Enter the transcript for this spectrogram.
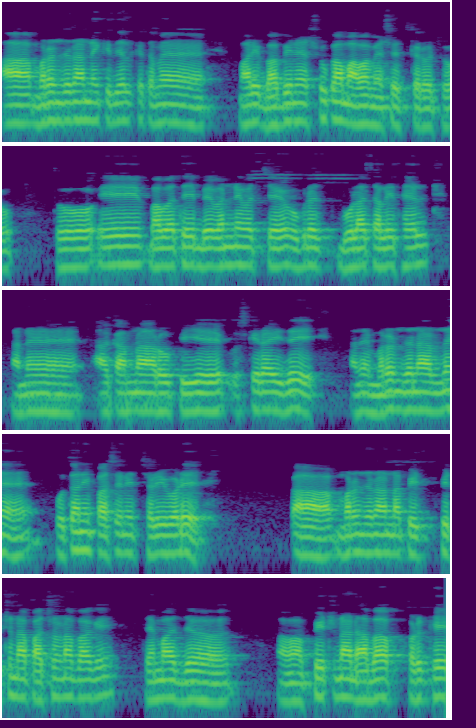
આ મરણજનારને કીધેલ કે તમે મારી ભાભીને શું કામ આવા મેસેજ કરો છો? તો એ બાબતે બે બંને વચ્ચે ઉગ્ર બોલાચાલી થયેલ અને આ કામના આરોપીએ ઉશ્કેરાઈ જઈ અને મરણ જનારને પોતાની પાસેની છરી વડે આ મરણ જનારના પીઠ, પીઠના પાછળના ભાગે તેમજ પીઠના ડાબા પડખે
